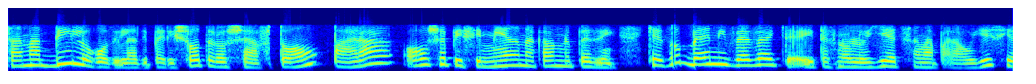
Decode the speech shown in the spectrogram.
σαν αντίλογο δηλαδή περισσότερο σε αυτό παρά ως επιθυμία να κάνουν παιδί. Και εδώ μπαίνει βέβαια και η τεχνολογία της αναπαραγωγής, η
